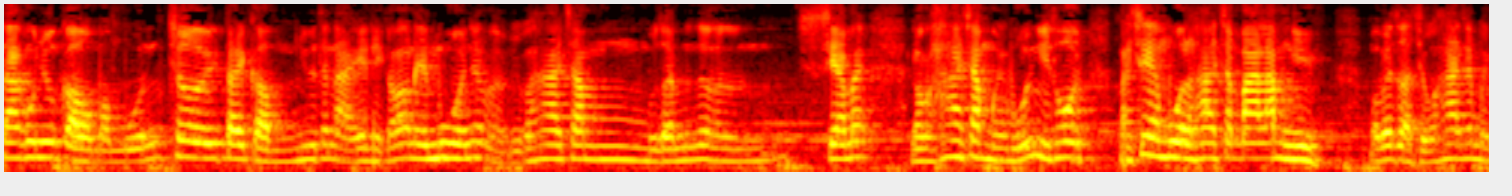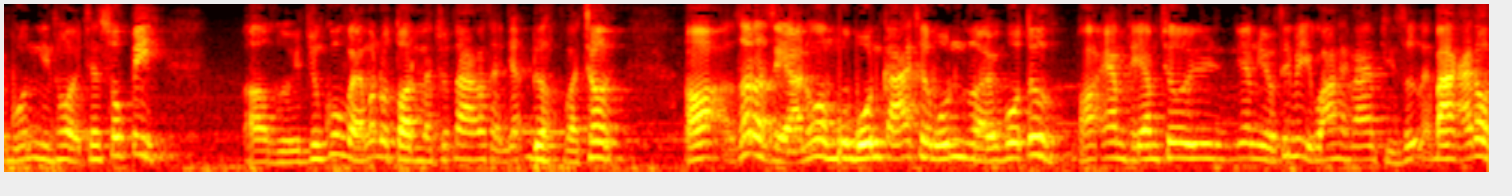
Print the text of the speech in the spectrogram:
đang có nhu cầu mà muốn chơi tay cầm như thế này thì các bác nên mua nhé, bởi vì có 200 một lần xem ấy có 214 nghìn thôi, mà trước em mua là 235 nghìn và bây giờ chỉ có 214 nghìn thôi trên Shopee. Ở gửi Trung Quốc về mất một tuần là chúng ta có thể nhận được và chơi. Đó, rất là rẻ đúng không? Mua bốn cái chơi bốn người vô tư. Đó, em thì em chơi, em nhiều thiết bị quá thì em chỉ giữ lại ba cái thôi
